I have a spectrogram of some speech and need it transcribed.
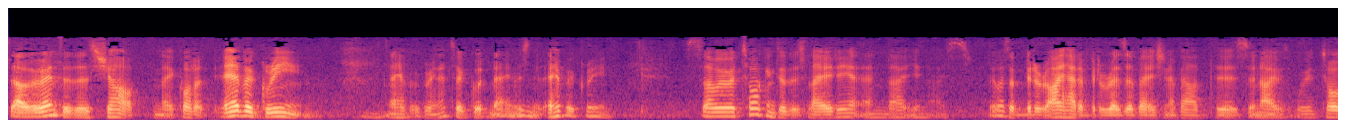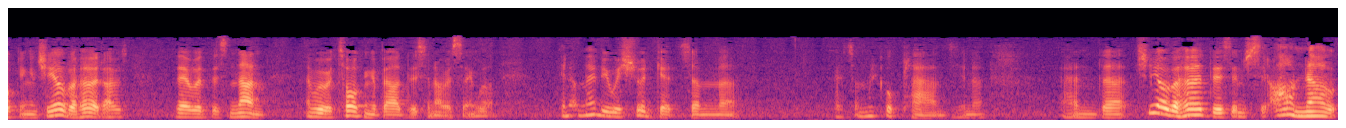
so we went to this shop, and they call it Evergreen. Evergreen, that's a good name, isn't it? Evergreen. So we were talking to this lady, and uh, you know, there was a bit of, I had a bit of reservation about this, and I we were talking, and she overheard. I was there with this nun, and we were talking about this, and I was saying, well, you know, maybe we should get some uh, some real plants, you know. And uh, she overheard this, and she said, "Oh no,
